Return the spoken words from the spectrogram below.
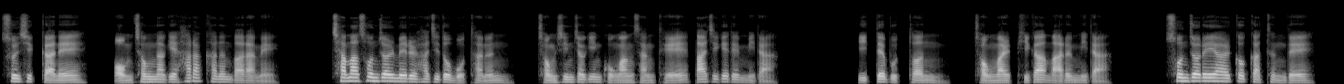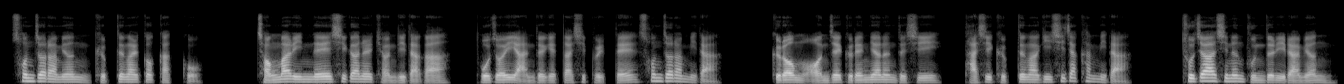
순식간에 엄청나게 하락하는 바람에 차마 손절매를 하지도 못하는 정신적인 공황 상태에 빠지게 됩니다. 이때부턴 정말 피가 마릅니다. 손절해야 할 것 같은데 손절하면 급등할 것 같고 정말 인내의 시간을 견디다가 도저히 안 되겠다 싶을 때 손절합니다. 그럼 언제 그랬냐는 듯이 다시 급등하기 시작합니다. 투자하시는 분들이라면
